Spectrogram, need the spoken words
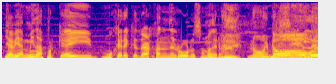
Y había minas, porque hay mujeres que trabajan en el rubro salmonero. No, No, imposible,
